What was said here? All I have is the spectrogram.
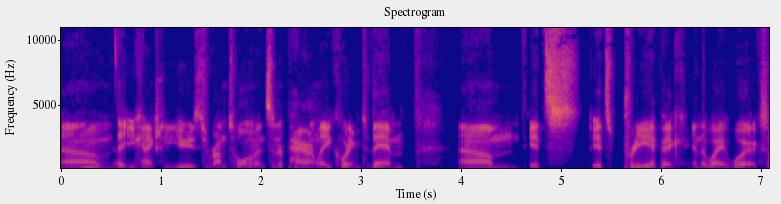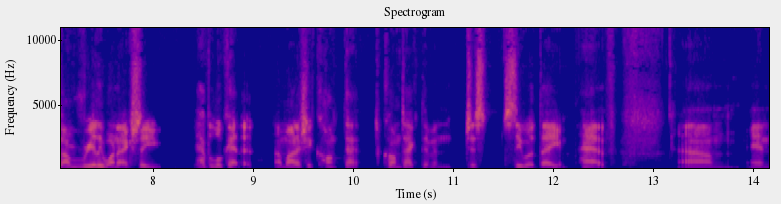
um, Okay. that you can actually use to run tournaments. And apparently, according to them, um, it's it's pretty epic in the way it works. I really want to actually have a look at it. I might actually contact contact them and just see what they have, um, and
